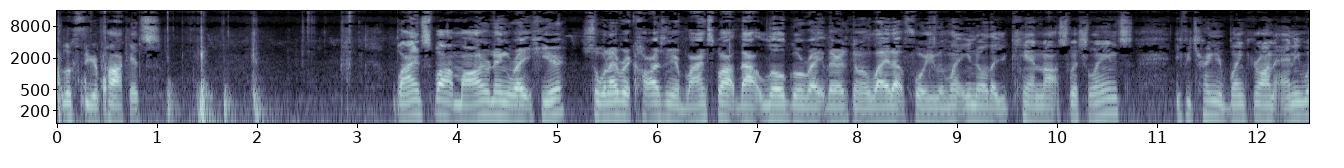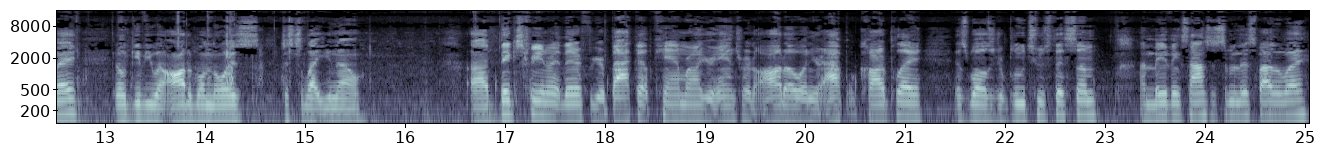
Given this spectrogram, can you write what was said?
or look through your pockets. Blind spot monitoring right here. So whenever a car is in your blind spot, that logo right there is gonna light up for you and let you know that you cannot switch lanes. If you turn your blinker on anyway, it'll give you an audible noise just to let you know. Uh, big screen right there for your backup camera, your Android Auto, and your Apple CarPlay, as well as your Bluetooth system. Amazing sound system in this, by the way.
